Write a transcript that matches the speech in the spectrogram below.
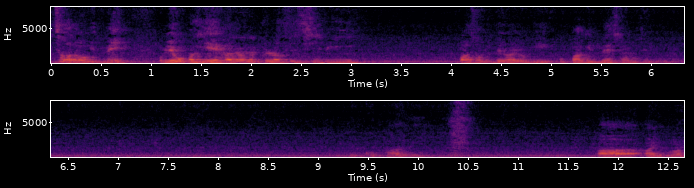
2차가 나오겠네. 그럼 얘 곱하기 얘 하면은 플러스 12아 잠깐 내가 여기 곱하기인데 잘못했네. 6 곱하기 아 아니구나.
